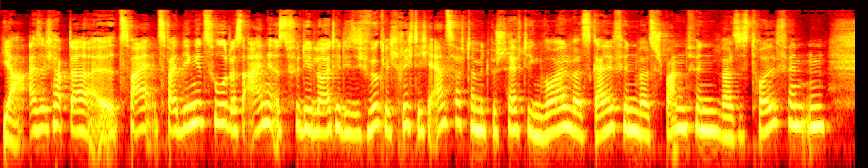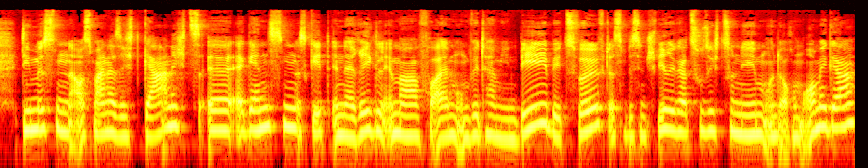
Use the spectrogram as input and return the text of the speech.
Ja, also ich habe da äh, zwei, zwei Dinge zu. Das eine ist für die Leute, die sich wirklich richtig ernsthaft damit beschäftigen wollen, weil es geil finden, weil es spannend finden, weil sie es toll finden. Die müssen aus meiner Sicht gar nichts äh, ergänzen. Es geht in der Regel immer vor allem um Vitamin B, B12, das ist ein bisschen schwieriger zu sich zu nehmen und auch um Omega,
